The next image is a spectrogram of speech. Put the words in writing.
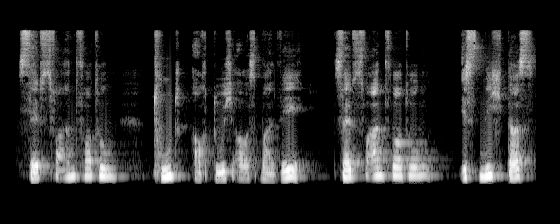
Selbstverantwortung tut auch durchaus mal weh. Selbstverantwortung ist nicht das,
